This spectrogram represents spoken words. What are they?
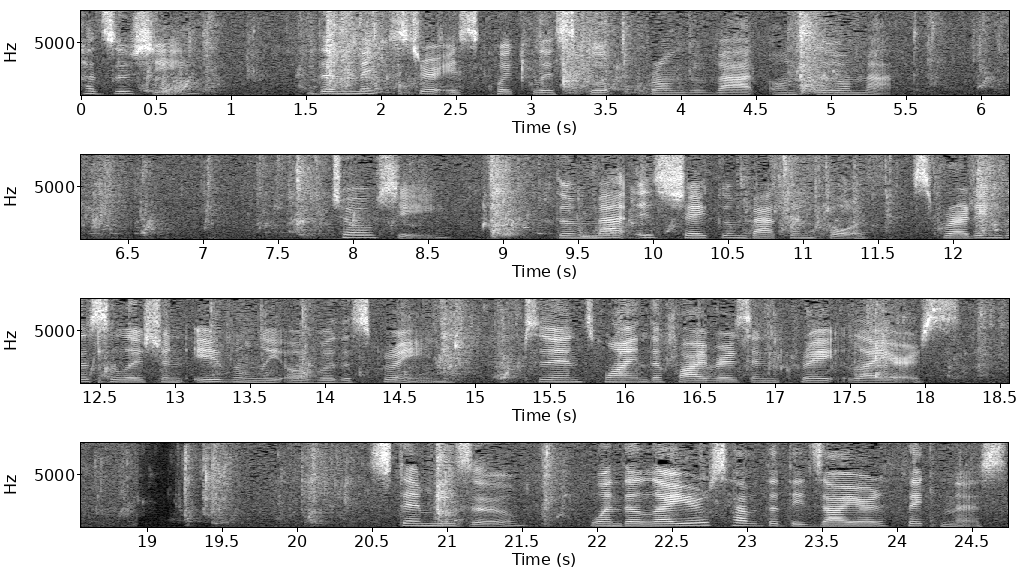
Kazushi. The mixture is quickly scooped from the vat onto a mat. Choshi. The mat is shaken back and forth, spreading the solution evenly over the screen to entwine the fibers and create layers. Stemizu. When the layers have the desired thickness,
